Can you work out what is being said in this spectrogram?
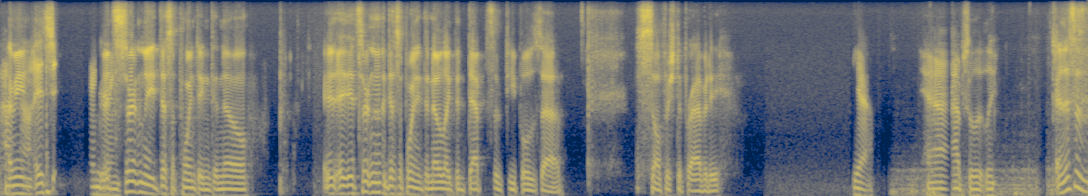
I mean, Uh, it's angering. It's certainly disappointing to know. It, it- it's certainly disappointing to know like the depths of people's uh, selfish depravity. yeah, yeah, absolutely. And this is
